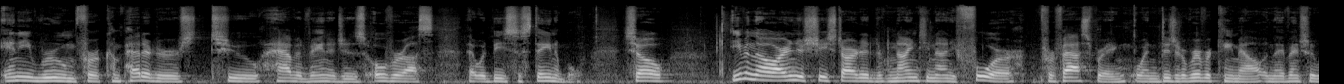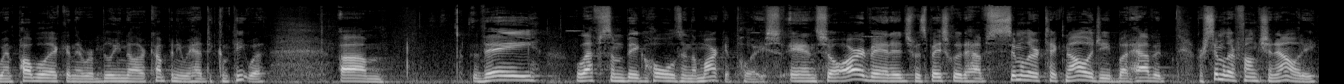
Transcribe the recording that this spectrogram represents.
any room for competitors to have advantages over us that would be sustainable. So, even though our industry started in 1994 for FastSpring, when Digital River came out and they eventually went public and they were a billion dollar company we had to compete with, um, they left some big holes in the marketplace. And so our advantage was basically to have similar technology, but have it, or similar functionality,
